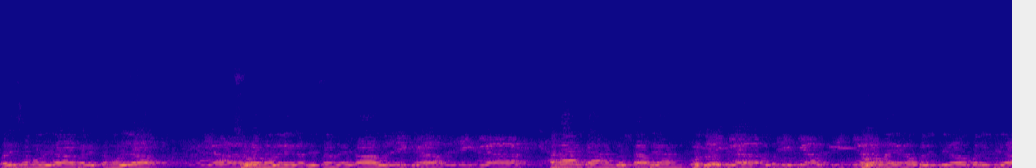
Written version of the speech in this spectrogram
બલિ સમોયા બલિ સમોયા. શ્રોમૂલે નદિસ્વમ લેકા ઉલ્લેખ્યા અનામિકાન દુષ્ટાભ્યાન ઉદ્રેક્ય ઓમયન ઉપલિપ્ય ઉપલિપ્ય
